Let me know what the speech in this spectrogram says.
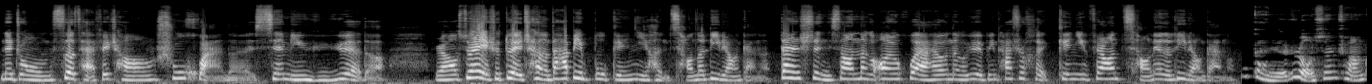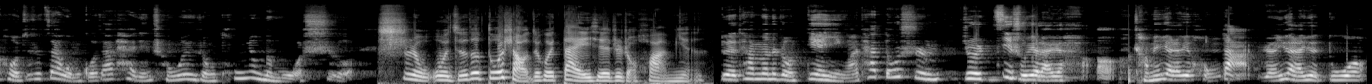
那种色彩非常舒缓的、鲜明愉悦的。然后虽然也是对称的，但它并不给你很强的力量感的。但是你像那个奥运会，还有那个阅兵，它是很给你非常强烈的力量感的。我感觉这种宣传口就是在我们国家，它已经成为一种通用的模式了。是，我觉得多少就会带一些这种画面。对他们那种电影啊，它都是就是技术越来越好，场面越来越宏大，人越来越多，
